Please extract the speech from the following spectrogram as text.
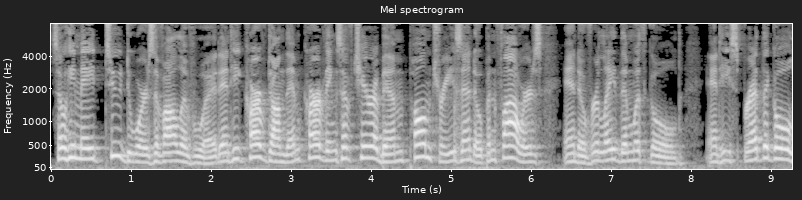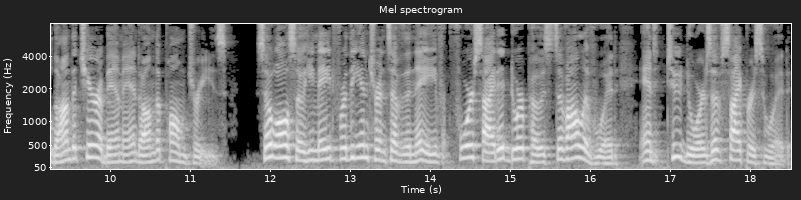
So he made two doors of olive wood, and he carved on them carvings of cherubim, palm trees, and open flowers, and overlaid them with gold. And he spread the gold on the cherubim and on the palm trees. So also he made for the entrance of the nave four sided doorposts of olive wood, and two doors of cypress wood.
